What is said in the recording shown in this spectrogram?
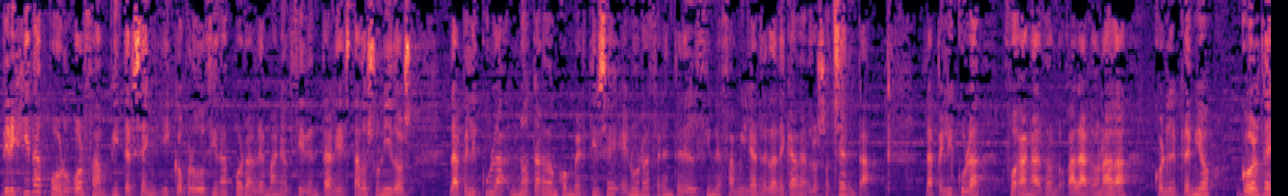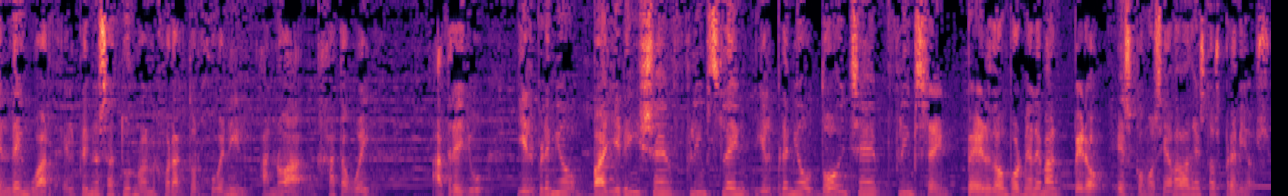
Dirigida por Wolfgang Petersen y coproducida por Alemania Occidental y Estados Unidos, la película no tardó en convertirse en un referente del cine familiar de la década de los 80. La película fue galardonada con el premio Golden Landward, el premio Saturno al mejor actor juvenil a Noah Hathaway, Atreyu, y el premio Bayerische Filmstein y el premio Deutsche Filmstein. Perdón por mi alemán, pero es como se llamaban estos premios.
